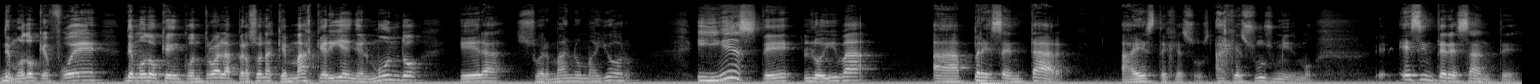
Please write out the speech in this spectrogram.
De modo que fue, de modo que encontró a la persona que más quería en el mundo, era su hermano mayor. Y este lo iba a presentar a este Jesús, a Jesús mismo. Es interesante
